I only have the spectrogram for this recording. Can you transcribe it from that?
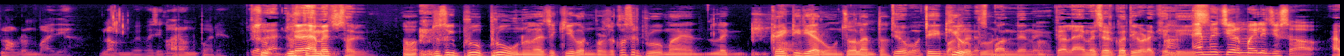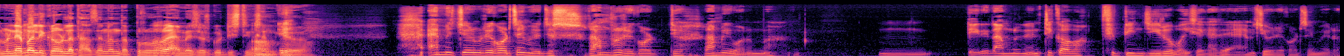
लकडाउन भइदियो। लकडाउन भएपछि घर आउनु पऱ्यो एमएच सरी अँ, जस्तो कि प्रो प्रो हुनुलाई चाहिँ के गर्नुपर्छ? कसरी प्रोमा लाइक क्राइटेरियाहरू हुन्छ होला नि त? त्यो त्यही के हो भन्दैन। त्यसलाई एमेचर कतिवटा खेलिस्। एमेच्योर मैले जस हाम्रो नेपाली क्राउडलाई थाहा छैन नि त। प्रो र एमेचरको डिस्टिङसन के हो? एमेच्योर रेकर्ड चाहिँ मेरो जस्ट राम्रो रेकर्ड थियो। राम्रै भनौँ न। धेरै राम्रो नै होइन ठिक्कको फिफ्टिन जिरो भइसकेको थियो एमेच्योर रेकर्ड चाहिँ मेरो।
